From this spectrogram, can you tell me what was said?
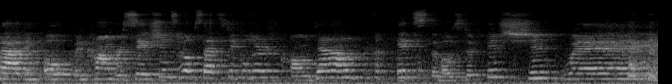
Having open conversations helps that stickler calm down. It's the most efficient way.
